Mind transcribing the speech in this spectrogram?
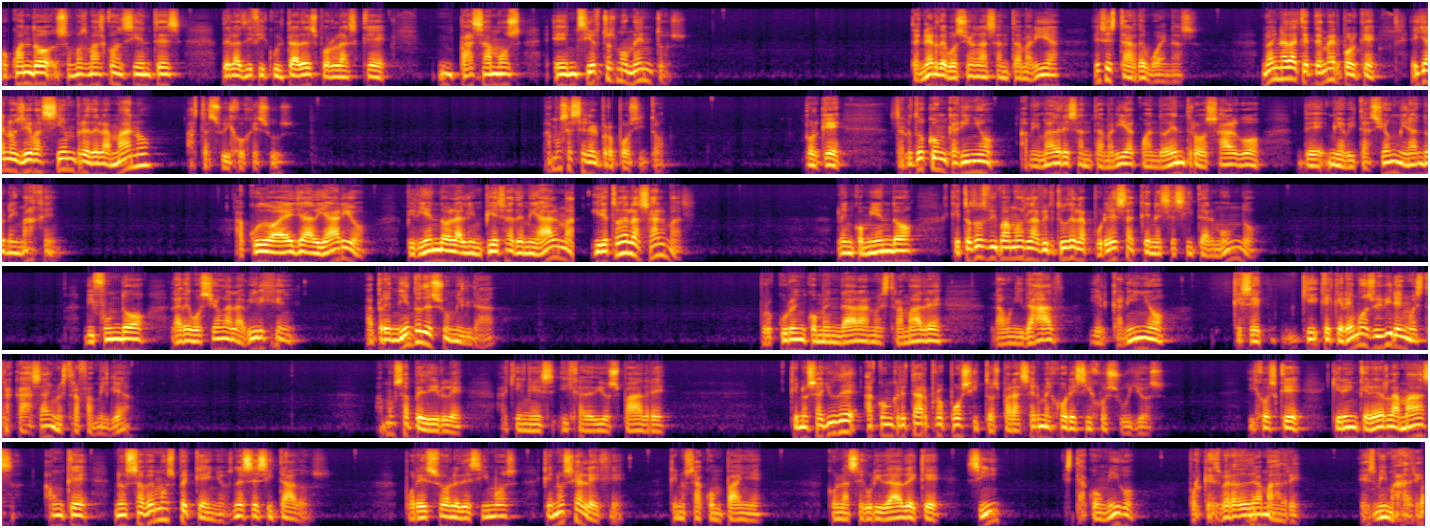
o cuando somos más conscientes de las dificultades por las que pasamos en ciertos momentos. Tener devoción a Santa María es estar de buenas. No hay nada que temer porque ella nos lleva siempre de la mano hasta su Hijo Jesús. Vamos a hacer el propósito. Porque saludo con cariño a mi Madre Santa María cuando entro o salgo de mi habitación mirando una imagen. Acudo a ella a diario pidiendo la limpieza de mi alma y de todas las almas. Le encomiendo que todos vivamos la virtud de la pureza que necesita el mundo. Difundo la devoción a la Virgen aprendiendo de su humildad procuro encomendar a nuestra Madre la unidad y el cariño que, que, queremos vivir en nuestra casa, en nuestra familia. Vamos a pedirle a quien es hija de Dios Padre que nos ayude a concretar propósitos para ser mejores hijos suyos, hijos que quieren quererla más aunque nos sabemos pequeños, necesitados. Por eso le decimos que no se aleje, que nos acompañe, con la seguridad de que sí, está conmigo, porque es verdadera madre, es mi madre.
